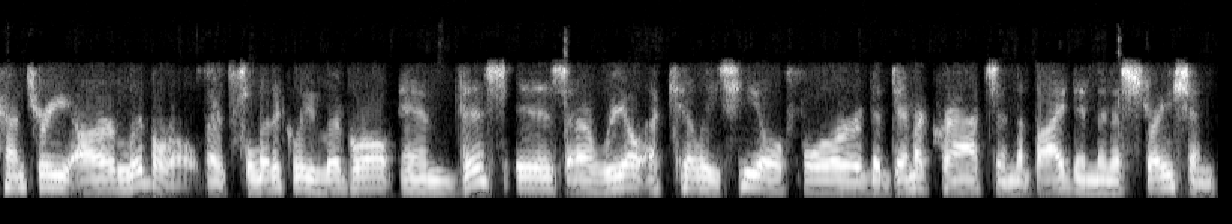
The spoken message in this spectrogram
country are liberal? They're politically liberal, and this is a real Achilles heel for the Democrats and the Biden administration.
